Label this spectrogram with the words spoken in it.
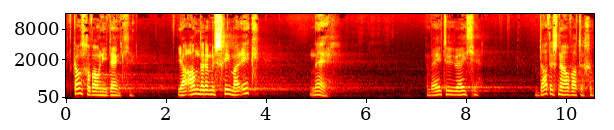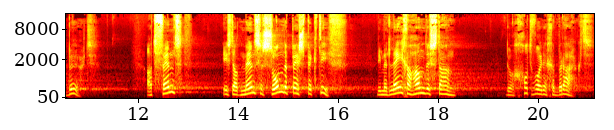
Het kan gewoon niet, denk je. Ja, anderen misschien, maar ik? Nee. En weet u, weet je, dat is nou wat er gebeurt. Advent is dat mensen zonder perspectief, die met lege handen staan, door God worden gebruikt.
